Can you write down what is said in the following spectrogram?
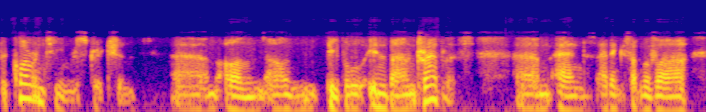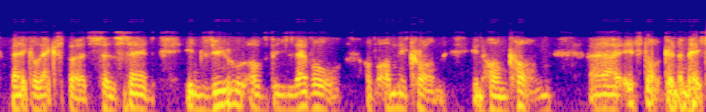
the quarantine restriction um, on on people inbound travellers. Um, and I think some of our medical experts have said, in view of the level of Omicron in Hong Kong, uh, it's not going to make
